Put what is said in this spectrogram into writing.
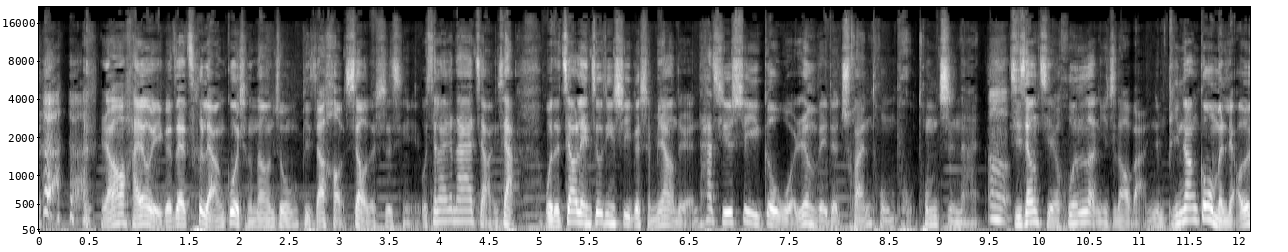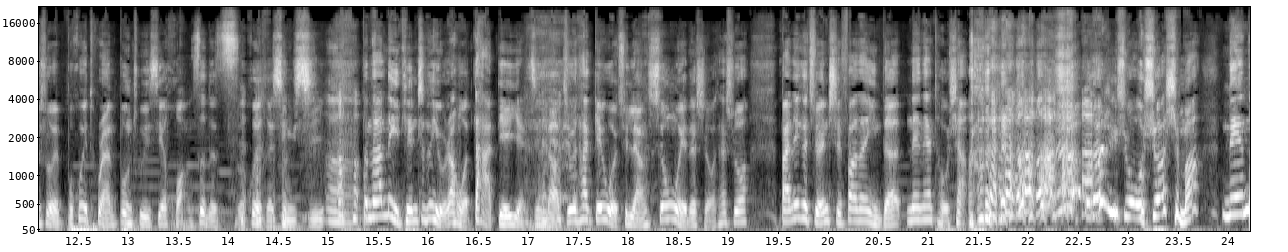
然后还有一个在测量过程当中比较好笑的事情，我先来跟大家讲一下我的教练究竟是一个什么样的人。他其实是一个我认为的传统普通直男，嗯即将结婚了，你知道吧？你平常跟我们聊的时候也不会突然蹦出一些黄色的词汇和信息，但他那天真的有让我大跌眼镜到，就是他给我去量胸围的时候，他说把那个卷尺放在你的奶奶头上，我当时说我说什么？奶奶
